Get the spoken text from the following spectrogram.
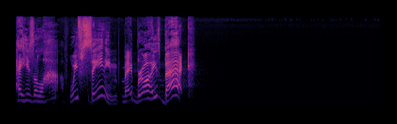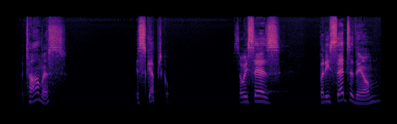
hey, he's alive. We've seen him. Hey, bro, he's back. But Thomas, is skeptical. So he says, But he said to them,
